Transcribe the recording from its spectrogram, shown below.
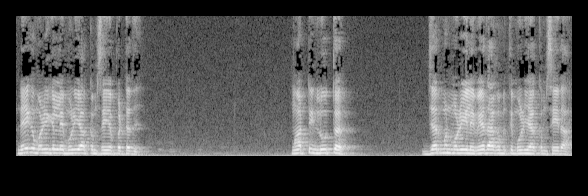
அநேக மொழிகளிலே மொழியாக்கம் செய்யப்பட்டது. மார்ட்டின் லூத்தர் ஜெர்மன் மொழியிலே வேதாகமத்தை மொழியாக்கம் செய்தார்.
